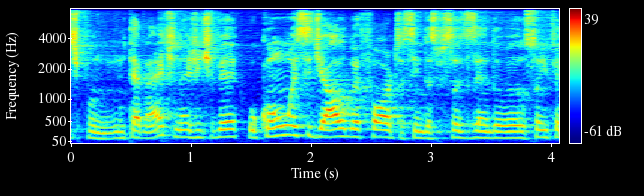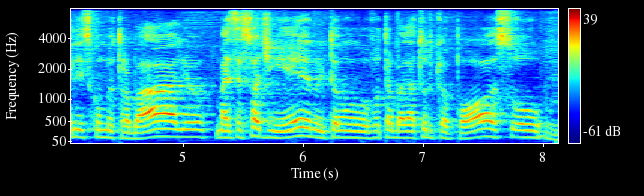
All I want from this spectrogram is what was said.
tipo, internet, né? A gente vê o quão esse diálogo é forte, assim, das pessoas dizendo, eu sou infeliz com o meu trabalho, mas é só dinheiro, então eu vou trabalhar tudo que eu posso. Ou, hum.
